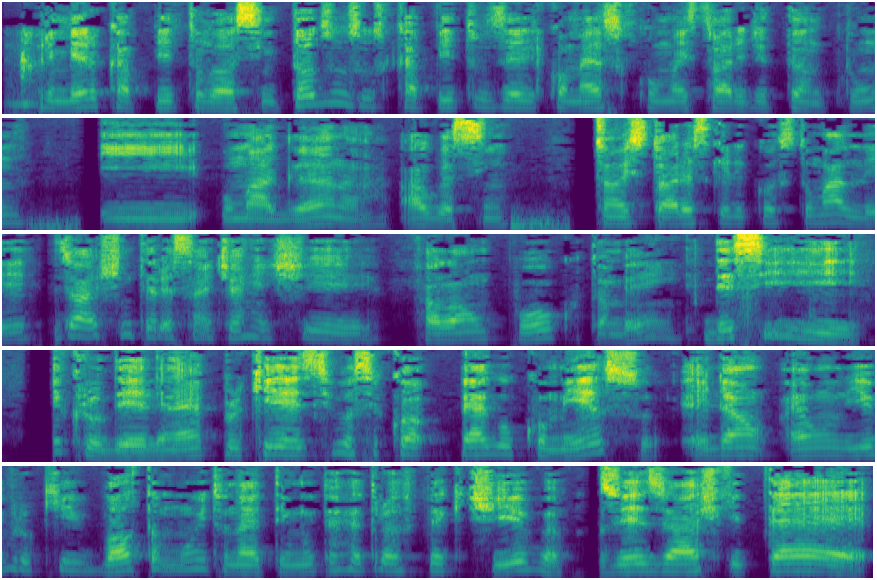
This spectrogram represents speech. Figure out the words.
No primeiro capítulo, assim, todos os capítulos ele começa com uma história de Tantum, e o Magana, algo assim. São histórias que ele costuma ler. Mas eu acho interessante a gente falar um pouco também desse ciclo dele, né? Porque se você pega o começo, ele é um, é um, livro que volta muito, né? Tem muita retrospectiva. Às vezes eu acho que até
